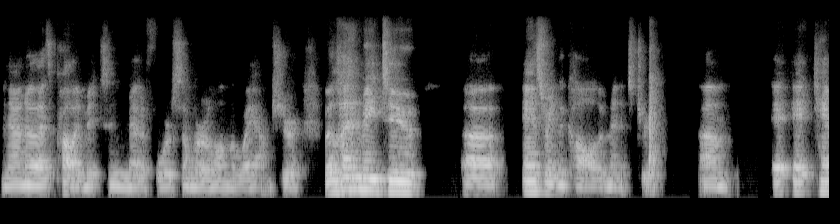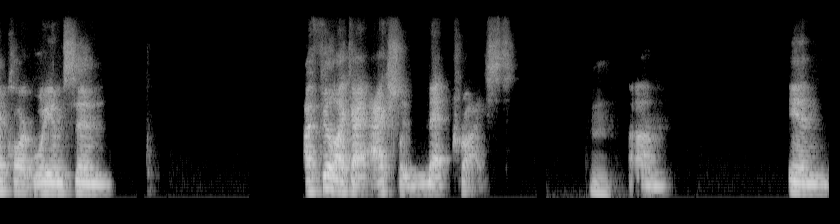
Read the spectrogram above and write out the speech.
now I know that's probably mixing metaphors somewhere along the way I'm sure but led me to uh, answering the call to ministry um, at, at Camp Clark Williamson I feel like I actually met Christ Hmm. um, in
